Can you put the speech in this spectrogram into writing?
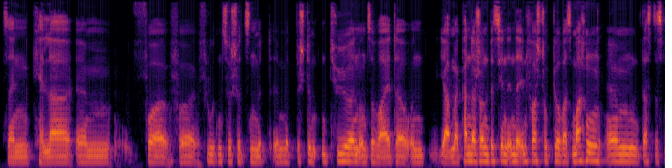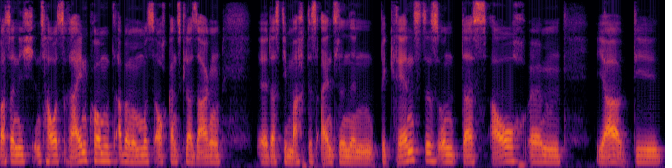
seinen Keller ähm, vor, vor Fluten zu schützen mit, äh, mit bestimmten Türen und so weiter. Und ja, man kann da schon ein bisschen in der Infrastruktur was machen, ähm, dass das Wasser nicht ins Haus reinkommt, aber man muss auch ganz klar sagen, äh, dass die Macht des Einzelnen begrenzt ist und dass auch ähm, ja, die,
